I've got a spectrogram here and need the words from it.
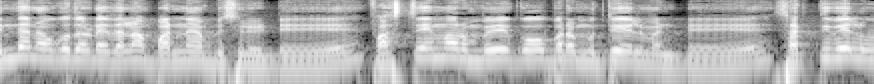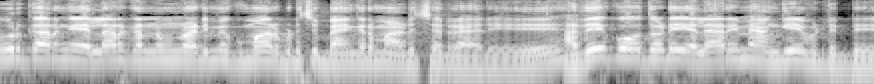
எந்த நோக்கத்தோட இதெல்லாம் பண்ண அப்படி சொல்லிட்டு? ஃபர்ஸ்ட் டைமா ரொம்பவே கோபப்படுற முத்துவேல் வந்துட்டு சக்திவேல் ஊருக்காரங்க எல்லாரும் கண்ணு முன்னாடியுமே குமார் பிடிச்சு பயங்கரமா அடிச்சிடுறாரு. அதே கோவத்தோட எல்லாரையுமே அங்கேயே விட்டுட்டு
